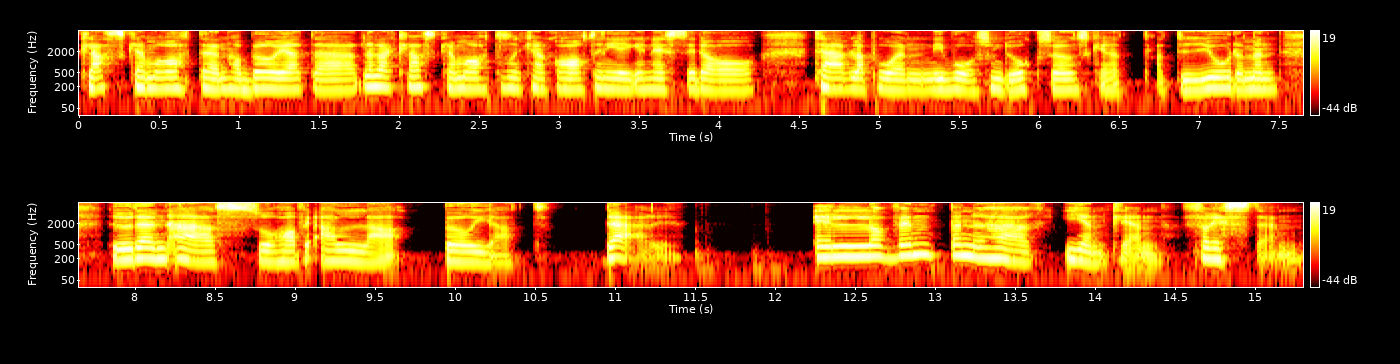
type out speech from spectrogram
klasskamraten har börjat där, den där klasskamraten som kanske har sin egen häst idag och tävlar på en nivå som du också önskar att, att du gjorde. Men hur den är så har vi alla börjat där. Eller vänta nu här egentligen, förresten.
